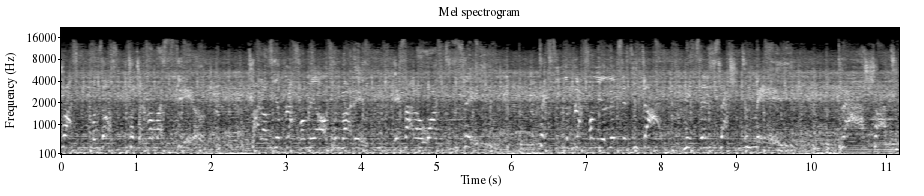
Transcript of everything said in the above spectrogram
trust and to such a my steel. Cut off your blood from your open body, if I don't want to see. Tasting the black from your lips as you die means satisfaction to me. Blood shot to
